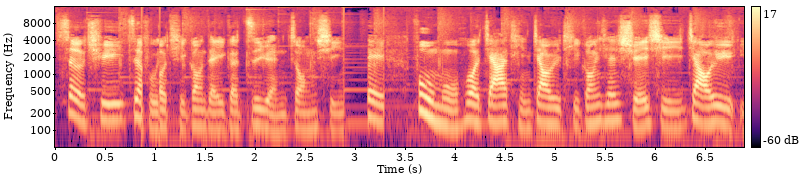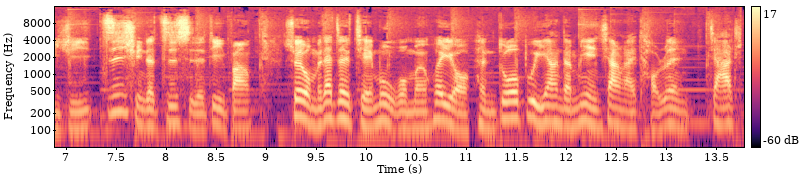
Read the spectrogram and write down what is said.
社区政府提供的一个资源中心，对父母或家庭教育提供一些学习、教育以及咨询的知识的地方。所以，我们在这个节目，我们会有很多不一样的面向来讨论家庭。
